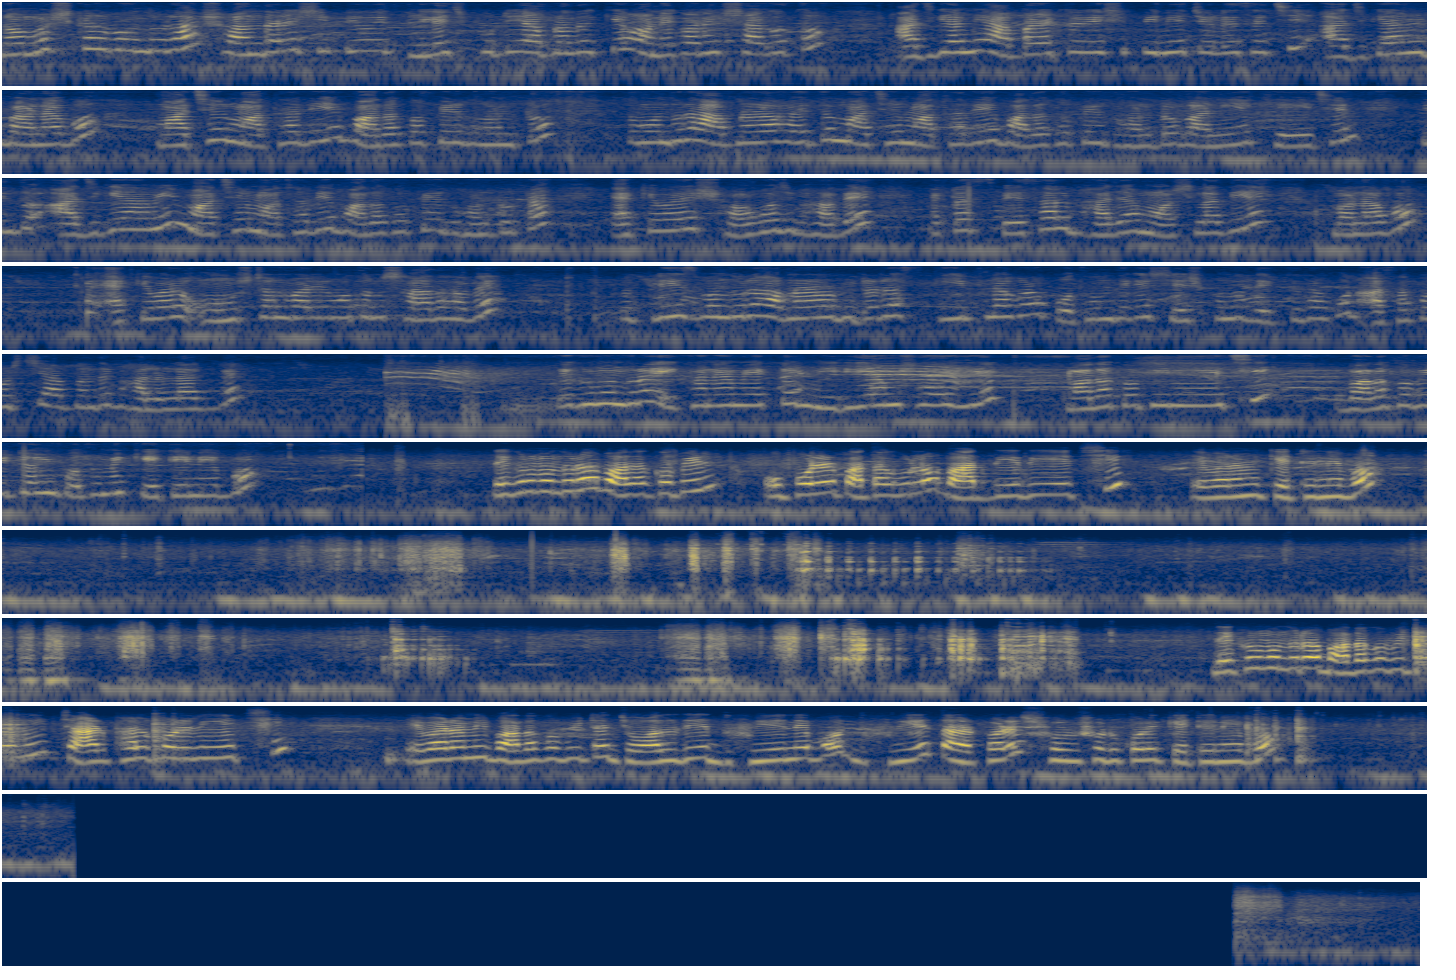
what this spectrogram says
নমস্কার বন্ধুরা, সন্ধ্যা রেসিপি ওই ভিলেজ ফুডে আপনাদেরকে অনেক অনেক স্বাগত। আজকে আমি আবার একটা রেসিপি নিয়ে চলে এসেছি। আজকে আমি বানাবো মাছের মাথা দিয়ে বাঁধাকপির ঘন্ট। তো বন্ধুরা, আপনারা হয়তো মাছের মাথা দিয়ে বাঁধাকপির ঘন্ট বানিয়ে খেয়েছেন, কিন্তু আজকে আমি মাছের মাথা দিয়ে বাঁধাকপির ঘন্টটা একেবারে সহজভাবে একটা স্পেশাল ভাজা মশলা দিয়ে বানাবো। একেবারে অনুষ্ঠান বাড়ির মতন স্বাদ হবে। তো প্লিজ বন্ধুরা, আপনারা ভিডিওটা স্কিপ না করে প্রথম থেকে শেষ পর্যন্ত দেখতে থাকুন। আশা করছি আপনাদের ভালো লাগবে। দেখুন বন্ধুরা, এখানে আমি একটা মিডিয়াম সাইজের বাঁধাকপি নিয়েছি। বাঁধাকপিটা আমি প্রথমে কেটে নেব। দেখুন বন্ধুরা, বাঁধাকপির উপরের পাতাগুলো বাদ দিয়ে দিয়েছি। এবার আমি কেটে নেব। দেখুন বন্ধুরা, বাঁধাকপিটা আমি চার ফাল করে নিয়েছি। এবার আমি বাঁধাকপিটা জল দিয়ে ধুয়ে নেব, ধুয়ে তারপরে সরু সরু করে কেটে নেব।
